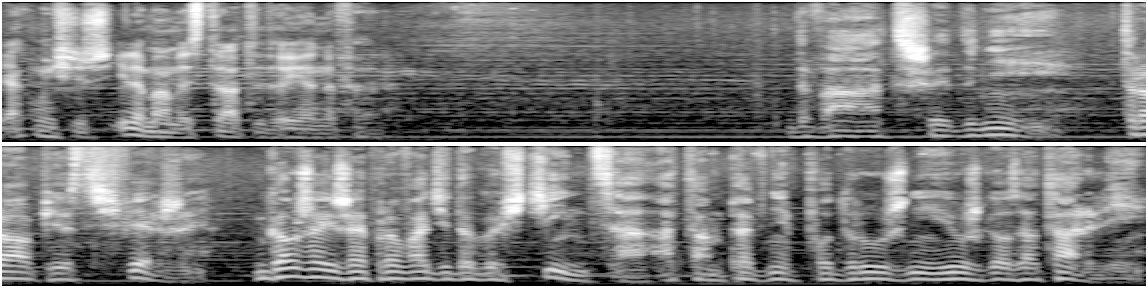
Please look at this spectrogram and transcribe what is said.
jak myślisz, ile mamy straty do Yennefer? Dwa, trzy dni. Trop jest świeży. Gorzej, że prowadzi do gościńca, a tam pewnie podróżni już go zatarli.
